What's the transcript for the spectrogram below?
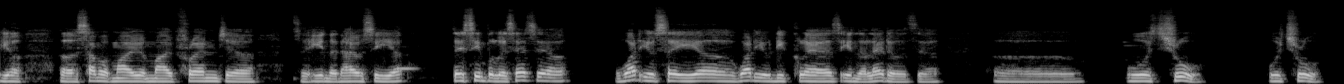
yeah, uh, some of my my friends uh, in the diocese, uh, they simply said, uh, "What you say, uh, what you declare in the letters, uh, uh, was true, was true."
